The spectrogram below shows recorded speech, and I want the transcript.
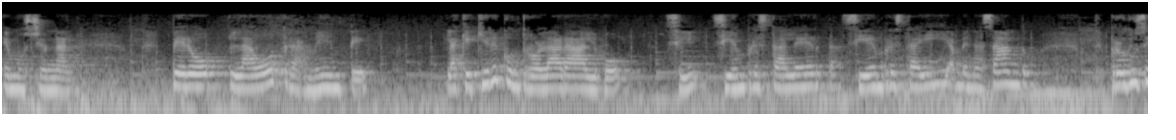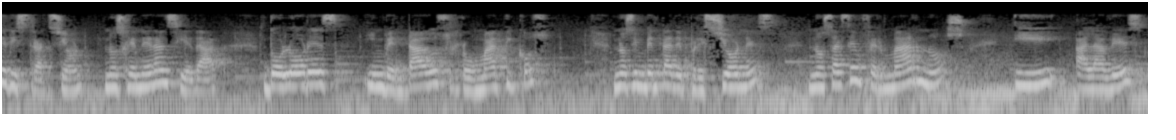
emocional. Pero la otra mente, la que quiere controlar algo, ¿sí? Siempre está alerta, siempre está ahí amenazando. Produce distracción, nos genera ansiedad, dolores inventados, reumáticos, nos inventa depresiones, nos hace enfermarnos y a la vez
